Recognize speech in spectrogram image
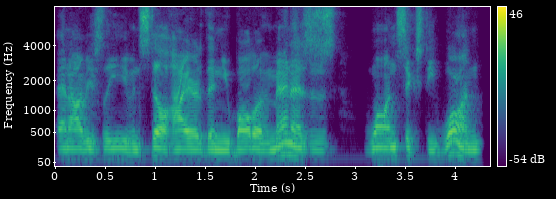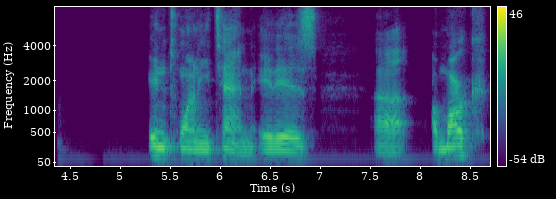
And obviously even still higher than Ubaldo Jimenez's 161 in 2010. It is uh, a mark.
